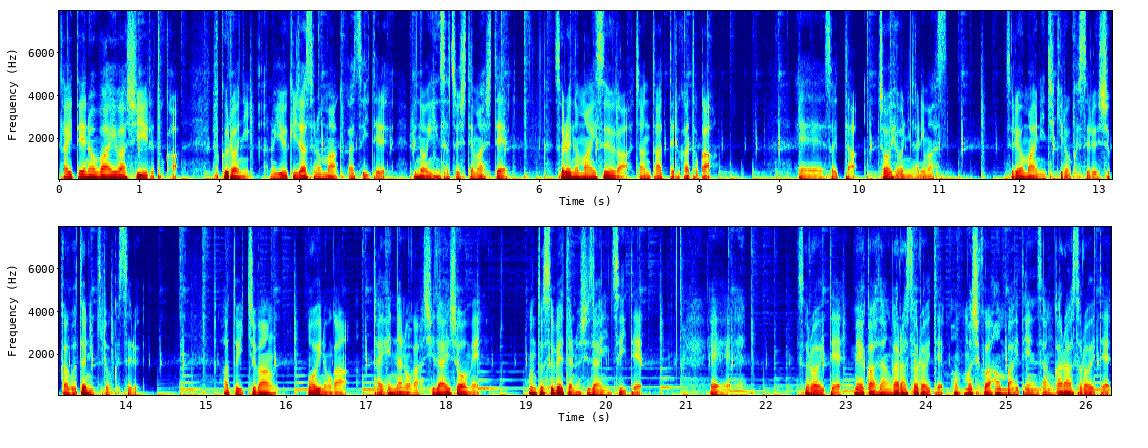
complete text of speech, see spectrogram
大抵の場合はシールとか袋にあの有機ジャスのマークがついてるのを印刷してまして、それの枚数がちゃんと合ってるかとか、えー、そういった帳票になります。それを毎日記録する、出荷ごとに記録する。あと一番多いのが、大変なのが資材証明。ほんと全ての資材について、えー揃えて、メーカーさんから揃えて、もしくは販売店さんから揃えて、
